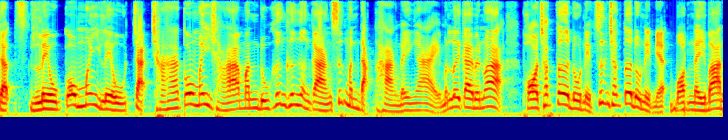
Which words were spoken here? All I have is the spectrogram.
จะเร็วก็ไม่เร็วจะช้าก็ไม่ช้ามันดูครึ่งครึ่งกลางๆ ซึ่งมันดักทางได้ง่าย มันเลยกลายเป็นว่าพอชักเตอร์โดเนตซึ่งชักเตอร์โดเนตเนี่ยบอลในบ้าน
